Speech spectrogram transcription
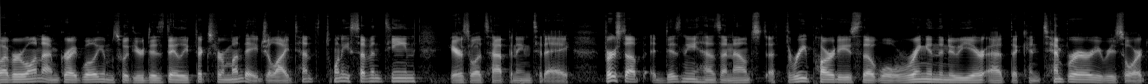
Hello, everyone. I'm Greg Williams with your DIS Daily Fix for Monday, July 10th, 2017. Here's what's happening today. First up, Disney has announced three parties that will ring in the new year at the Contemporary Resort.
